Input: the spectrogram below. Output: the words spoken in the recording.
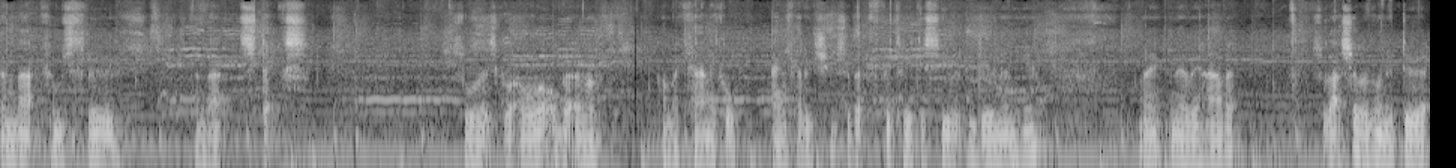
and that comes through and that sticks. So it's got a little bit of a, a mechanical anchorage. It's a bit footy to see what I'm doing in here. Right, and there we have it. So that's how we're going to do it.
